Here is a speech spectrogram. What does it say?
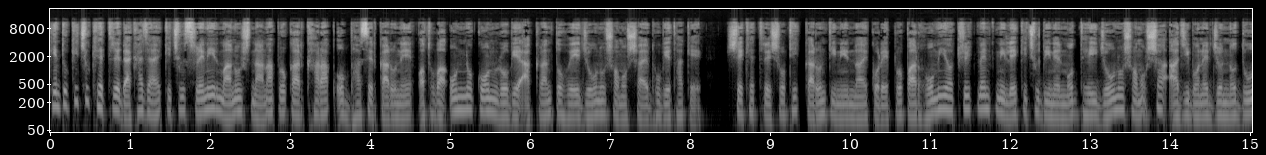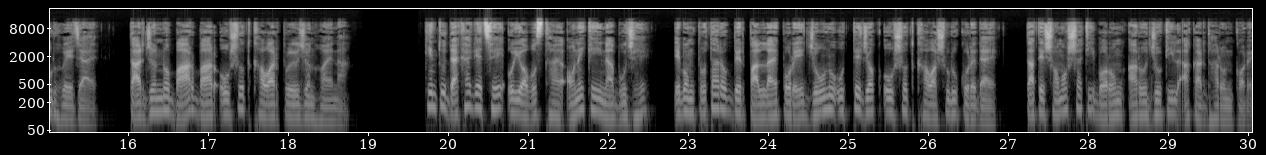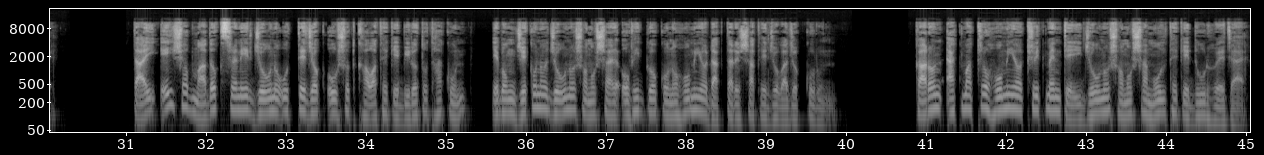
কিন্তু কিছু ক্ষেত্রে দেখা যায় কিছু শ্রেণির মানুষ নানা প্রকার খারাপ অভ্যাসের কারণে অথবা অন্য কোন রোগে আক্রান্ত হয়ে যৌন সমস্যায় ভুগে থাকে, সেক্ষেত্রে সঠিক কারণটি নির্ণয় করে প্রপার হোমিও ট্রিটমেন্ট নিলে কিছু দিনের মধ্যেই যৌন সমস্যা আজীবনের জন্য দূর হয়ে যায়, তার জন্য বার বার ঔষধ খাওয়ার প্রয়োজন হয় না। কিন্তু দেখা গেছে ওই অবস্থায় অনেকেই না বুঝে এবং প্রতারকদের পাল্লায় পড়ে যৌন উত্তেজক ঔষধ খাওয়া শুরু করে দেয়। তাতে সমস্যাটি বরং আরও জটিল আকার ধারণ করে। তাই এই সব মাদক শ্রেণির যৌন উত্তেজক ঔষধ খাওয়া থেকে বিরত থাকুন এবং যে কোনো যৌন সমস্যায় অভিজ্ঞ কোনো হোমিও ডাক্তারের সাথে যোগাযোগ করুন। কারণ একমাত্র হোমিও ট্রিটমেন্টেই যৌন সমস্যা মূল থেকে দূর হয়ে যায়।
